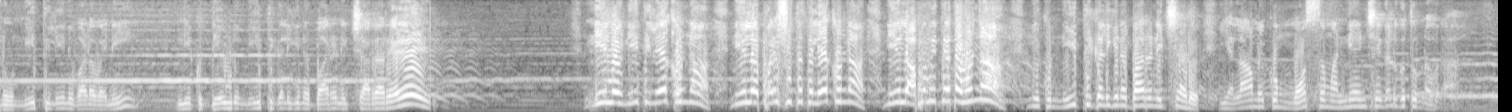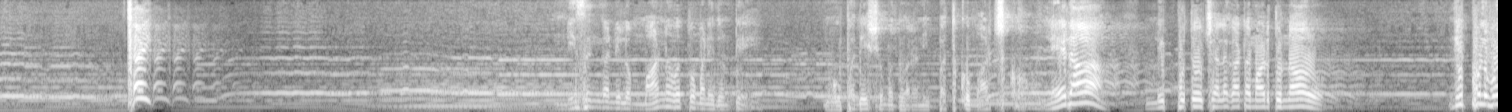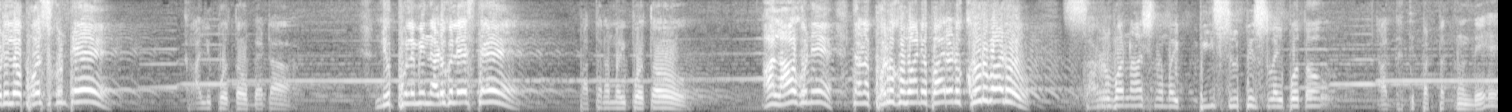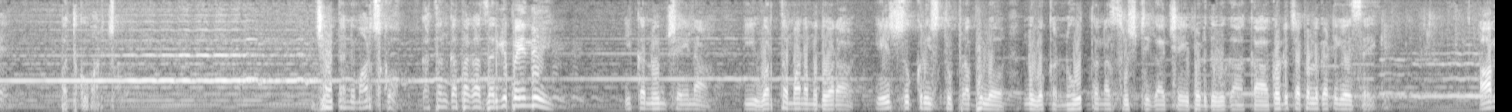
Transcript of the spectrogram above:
నువ్వు నీతి లేని వాడవని నీకు దేవుడు నీతి కలిగిన భార్యనిచ్చారా రే? నీలో నీతి లేకున్నా నీలో పరిశుద్ధత లేకున్నా నీలో అపవిత్రత ఉన్నా నీకు నీతి కలిగిన భార్యనిచ్చాడు ఎలా మీకు మోసం అన్యాయం చేయగలుగుతున్నావురా? నిజంగా నీలో మానవత్వం అనేది ఉంటే ఉపదేశము ద్వారా నీ బతుకు మార్చుకో. లేదా నిప్పుతో చెలగాటమాడుతున్నావు. నిప్పులు ఒడిలో పోసుకుంటే కాలిపోతావు బెట. నిప్పుల మీద అడుగులేస్తే పతనమైపోతావు. అలాగునే తన పొరుగు వాని భార్యను కూరువాడు. సర్వనాశనమై పీసులు పీసులు అయిపోతావు ఆ గతి పట్టకముందే బతుకు మార్చుకో. జీవితాన్ని మార్చుకో. గతం గతగా జరిగిపోయింది. ఇక నుంచైనా ఈ వర్తమానము ద్వారా ఏసుక్రీస్తు ప్రభులో నువ్వు ఒక నూతన సృష్టిగా చేయబడదువుగా కాకుండా చెప్పలు గట్టిగా వేసాయికి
